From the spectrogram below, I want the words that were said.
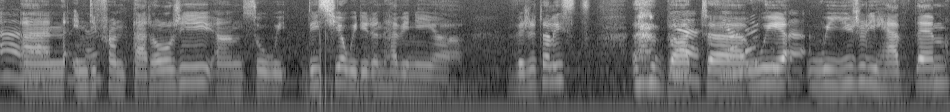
Ah, and in different pathology. And so we this year we didn't have any uh, vegetalists, but Yes, yeah, uh, we that. we usually have them.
